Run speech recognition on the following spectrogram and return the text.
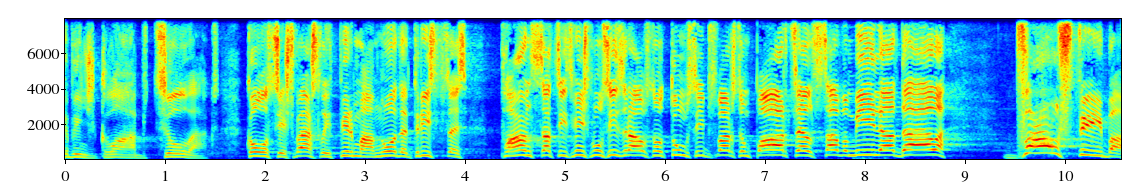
Ka viņš glābi cilvēkus. Kolosiešu vēstulīt, 1. nodaļa, 13. pāns sacīts, viņš mūs izraus no tumsības varas un pārcēla sava mīļā dēla valstībā.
